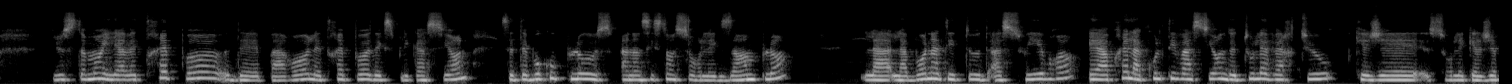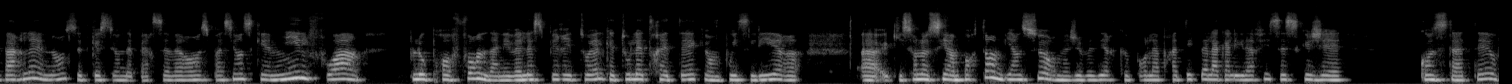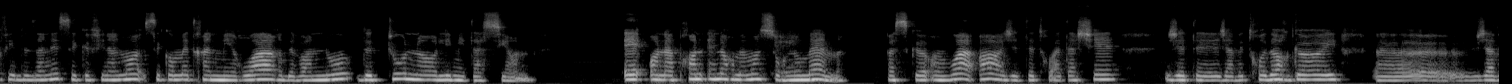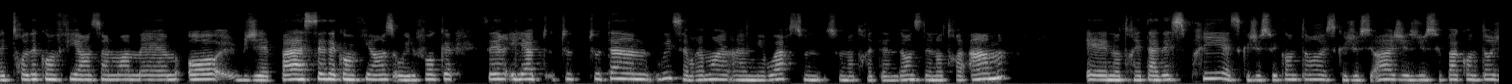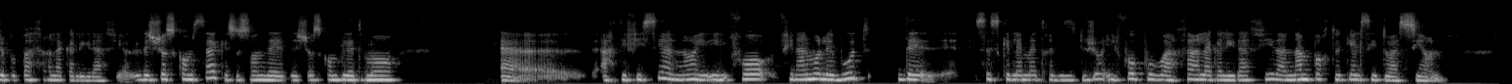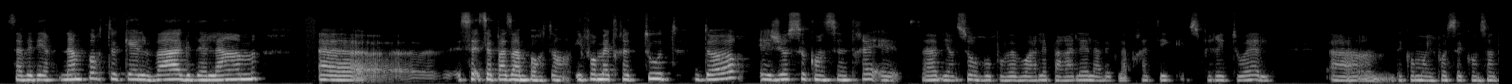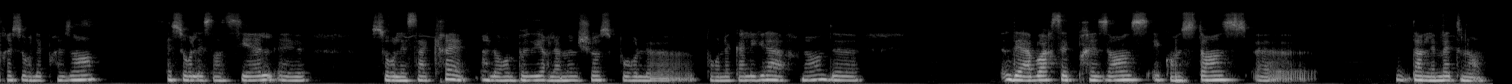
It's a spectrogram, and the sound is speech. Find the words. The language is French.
Justement, il y avait très peu de paroles et très peu d'explications. C'était beaucoup plus en insistant sur l'exemple la, bonne attitude à suivre et après la cultivation de toutes les vertus que j'ai, sur lesquelles j'ai parlé, non? cette question de persévérance, patience qui est mille fois plus profonde à niveau spirituel que tous les traités qu'on puisse lire, euh, qui sont aussi importants, bien sûr, mais je veux dire que pour la pratique de la calligraphie, c'est ce que j'ai constaté au fil des années, c'est que finalement, c'est comme mettre un miroir devant nous de toutes nos limitations. Et on apprend énormément sur nous-mêmes parce qu'on voit, ah, j'étais trop attachée, j'avais trop d'orgueil, euh, j'avais trop de confiance en moi-même, oh, j'ai pas assez de confiance, ou il faut que, c'est-à-dire, il y a tout, un, oui, c'est vraiment un, miroir sur, notre tendance de notre âme et notre état d'esprit. Est-ce que je suis content? Est-ce que je suis, ah, je, ne suis pas content, je peux pas faire la calligraphie? Des choses comme ça, que ce sont des, choses complètement euh, artificielle. Non? Il faut finalement le but, c'est ce que les maîtres disent toujours, il faut pouvoir faire la calligraphie dans n'importe quelle situation. Ça veut dire n'importe quelle vague de l'âme, euh, c'est pas important. Il faut mettre tout d'or et juste se concentrer. Et ça, bien sûr, vous pouvez voir les parallèles avec la pratique spirituelle, euh, de comment il faut se concentrer sur le présent et sur l'essentiel. Sur le sacré. Alors on peut dire la même chose pour le, pour le calligraphe, non? De, d'avoir cette présence et constance euh, dans le maintenant.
